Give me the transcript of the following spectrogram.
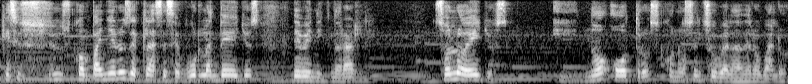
que si sus compañeros de clase se burlan de ellos, deben ignorarle. Solo ellos, y no otros, conocen su verdadero valor.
